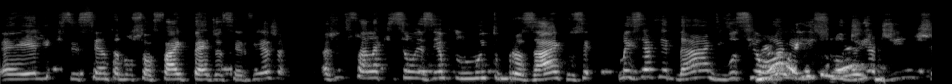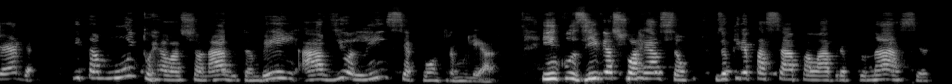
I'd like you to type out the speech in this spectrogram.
é ele que se senta no sofá e pede a cerveja a gente fala que são exemplos muito prosaicos, mas é verdade, você Não, olha é isso no dia a dia e enxerga. E está muito relacionado também à violência contra a mulher, inclusive a sua reação. Mas eu queria passar a palavra para o Nasser.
